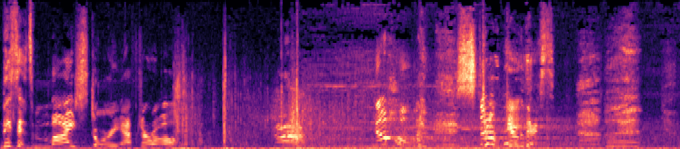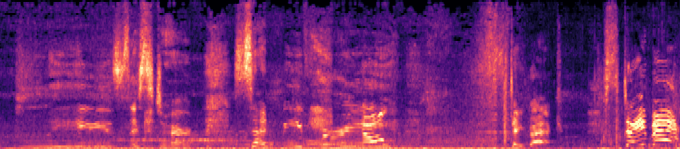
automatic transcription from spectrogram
this is my story after all. No! Don't do this! Please, sister. Set me free. No! Stay back! Stay back!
